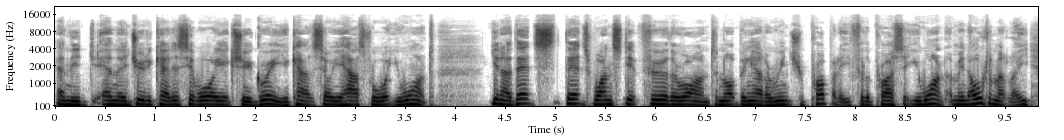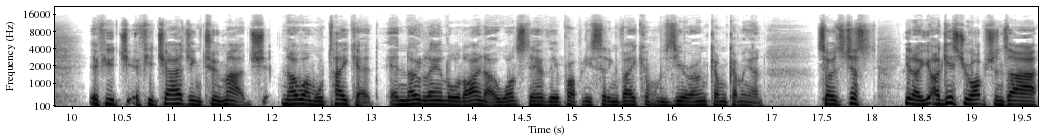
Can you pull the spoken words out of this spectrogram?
and the and the adjudicator said, "Well, we actually agree. You can't sell your house for what you want." You know that's that's one step further on to not being able to rent your property for the price that you want. I mean, ultimately, if you if you're charging too much, no one will take it, and no landlord I know wants to have their property sitting vacant with zero income coming in. So it's just you know I guess your options are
